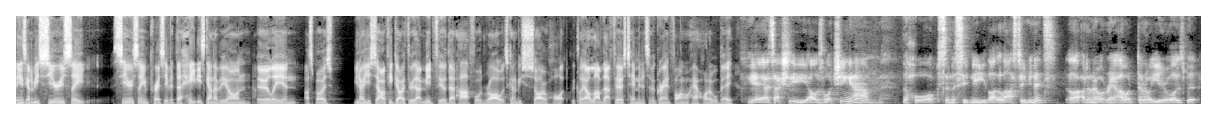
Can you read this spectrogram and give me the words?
think it's going to be seriously, seriously impressive. The heat is going to be on early, and I suppose you know yourself, you go through that midfield, that half forward role, it's going to be so hot quickly. I love that first ten minutes of a grand final, how hot it will be. Yeah, it's actually I was watching. Um the Hawks and the Sydney like the last two minutes. Uh, I don't know what round, I don't know what year it was, but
